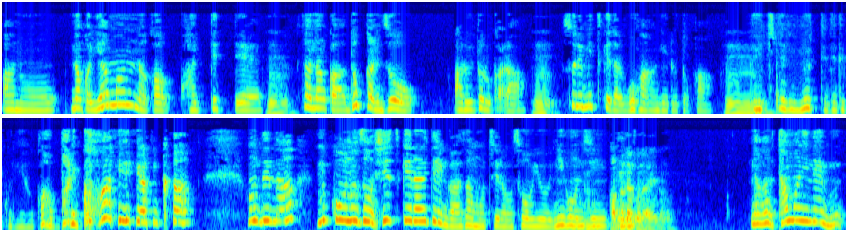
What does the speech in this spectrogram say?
あの、なんか山ん中入ってって、うん。ただなんかどっかに象歩いとるから、うん。それ見つけたらご飯あげるとか、うん。で、いきなり縫って出てくんねやんか。やっぱり怖いねやんか。ほんでな、向こうの像しつけられてんからさ、もちろんそういう日本人。危なくないの？なんかねたまにね、む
